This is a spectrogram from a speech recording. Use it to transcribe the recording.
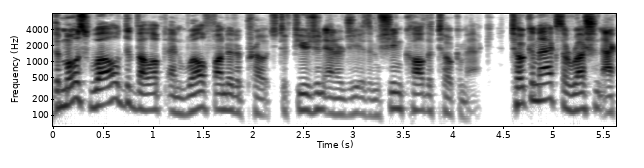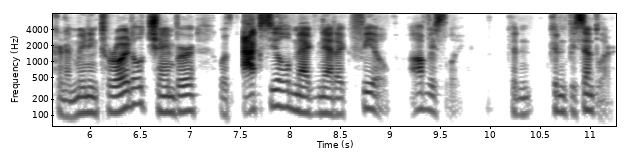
The most well-developed and well-funded approach to fusion energy is a machine called the tokamak. Tokamak's a Russian acronym meaning toroidal chamber with axial magnetic field. Obviously, couldn't, couldn't be simpler.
